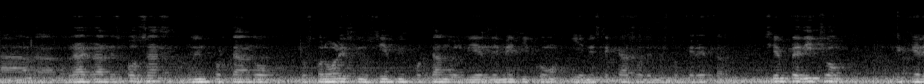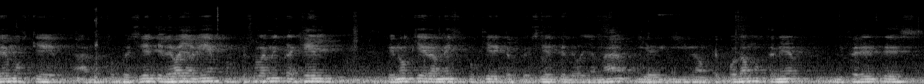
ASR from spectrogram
a, a lograr grandes cosas, no importando los colores, sino siempre importando el bien de México y en este caso de nuestro Querétaro. Siempre he dicho que queremos que a nuestro presidente le vaya bien, porque solamente aquel que no quiera a México quiere que al presidente le vaya mal, y, y aunque podamos tener diferentes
